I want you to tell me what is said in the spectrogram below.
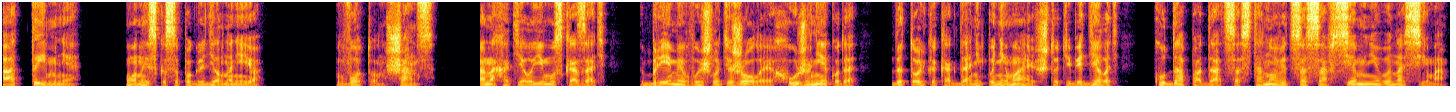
А ты мне. Он искоса поглядел на нее. Вот он, шанс. Она хотела ему сказать. Бремя вышло тяжелое, хуже некуда. Да только когда не понимаешь, что тебе делать, куда податься, становится совсем невыносимо.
